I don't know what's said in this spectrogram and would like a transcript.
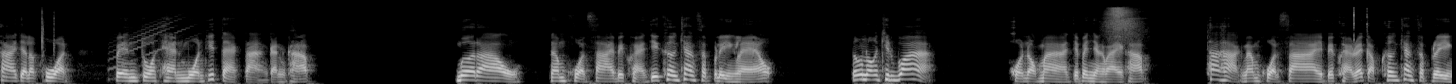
ทรายแต่ละขวดเป็นตัวแทนมวลที่แตกต่างกันครับ เมื่อเรานำขวดทรายไปแขวนที่เครื่องชั่งสปริงแล้ว น้องๆคิดว่า ผลออกมาจะเป็นอย่างไรครับ ถ้าหากนำขวดทรายไปแขวนไว้กับเครื่องชั่งสปริง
